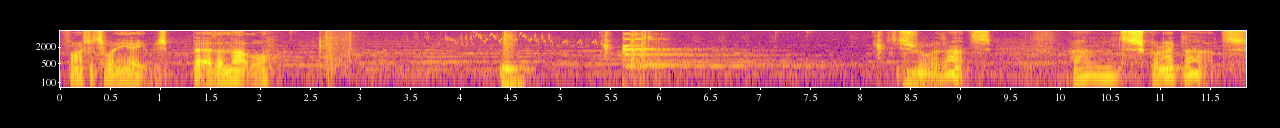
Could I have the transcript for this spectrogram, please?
Five to twenty-eight. It's better than that, though. Scribe that.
